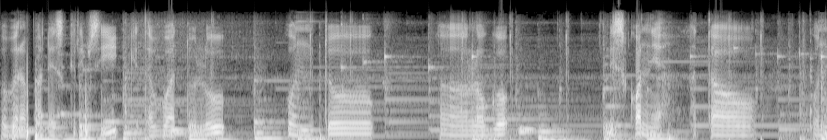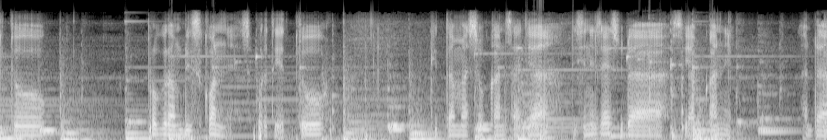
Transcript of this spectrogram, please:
beberapa deskripsi kita buat dulu untuk uh, logo diskon ya atau untuk program diskon ya. Seperti itu. Kita masukkan saja. Di sini saya sudah siapkan ya. Ada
